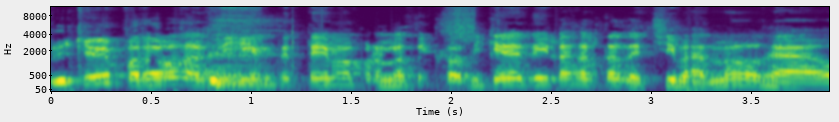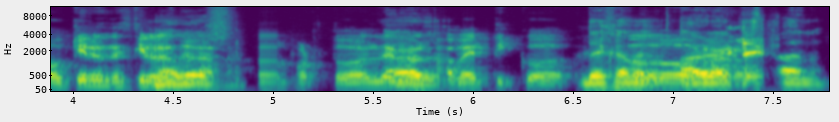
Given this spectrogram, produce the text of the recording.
si quieren pasamos al siguiente tema, pronóstico. Si quieres, di las altas de Chivas, ¿no? O sea, o quieres decir las de la por tu orden alfabético. Déjame, todo a ver, aquí están.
